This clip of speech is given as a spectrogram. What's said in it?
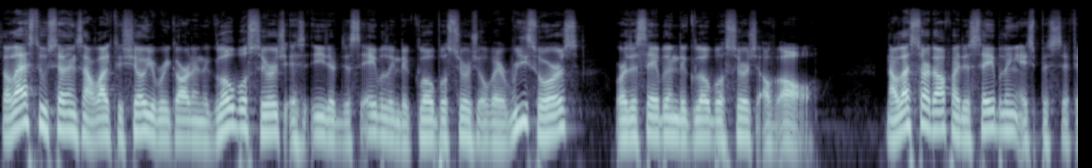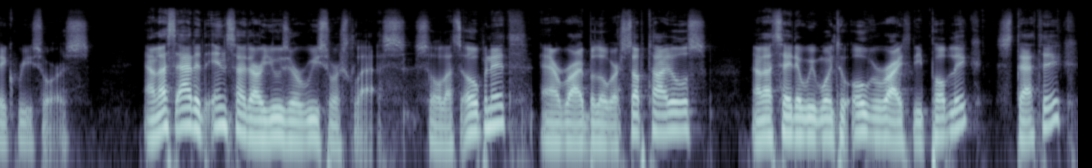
The last two settings I'd like to show you regarding the global search is either disabling the global search of a resource or disabling the global search of all. Now let's start off by disabling a specific resource. And let's add it inside our user resource class. So let's open it and right below our subtitles, now let's say that we want to override the public static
